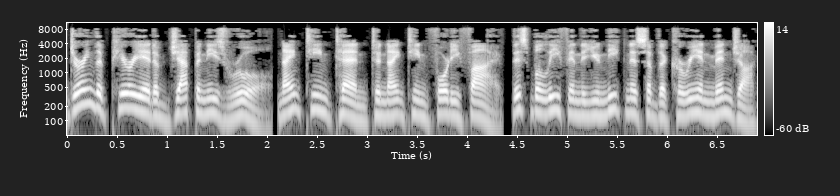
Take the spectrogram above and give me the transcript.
During the period of Japanese rule 1910 -1945, this belief in the uniqueness of the Korean Minjok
